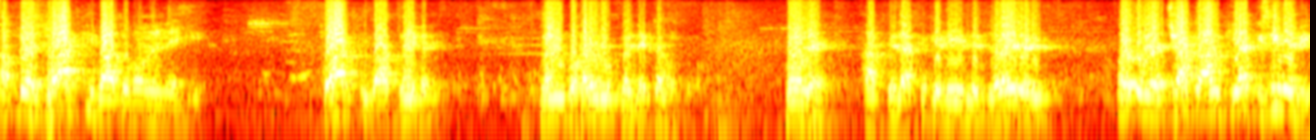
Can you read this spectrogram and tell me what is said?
अपने स्वार्थ की बात उन्होंने नहीं की। स्वार्थ की बात नहीं करी। मैंने उनको हर रूप में देखा उनको उन्होंने आपके इलाके के लिए लड़ाई लड़ी और कोई अच्छा काम किया किसी ने भी।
